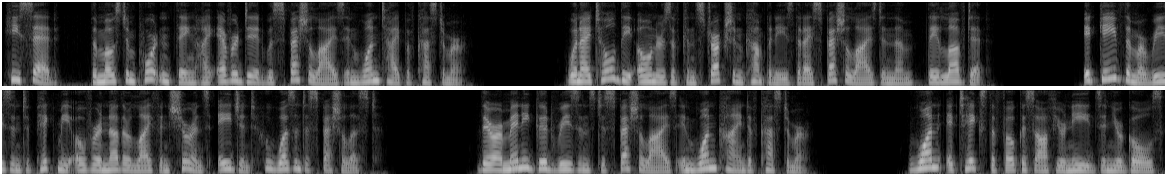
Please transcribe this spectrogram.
He said, the most important thing I ever did was specialize in one type of customer. When I told the owners of construction companies that I specialized in them, they loved it. It gave them a reason to pick me over another life insurance agent who wasn't a specialist. There are many good reasons to specialize in one kind of customer. 1. It takes the focus off your needs and your goals,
